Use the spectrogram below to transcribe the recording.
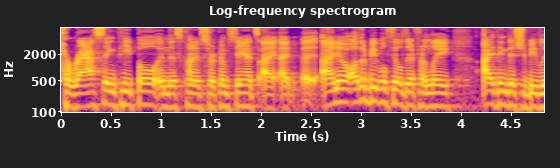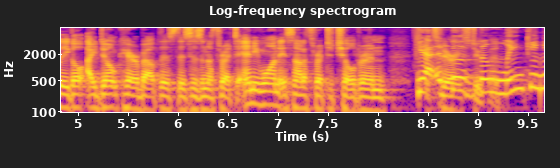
harassing people in this kind of circumstance. I, I, I know other people feel differently. I think this should be legal. I don't care about this. This isn't a threat to anyone. It's not a threat to children. Yeah, it's very the, stupid. the linking,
